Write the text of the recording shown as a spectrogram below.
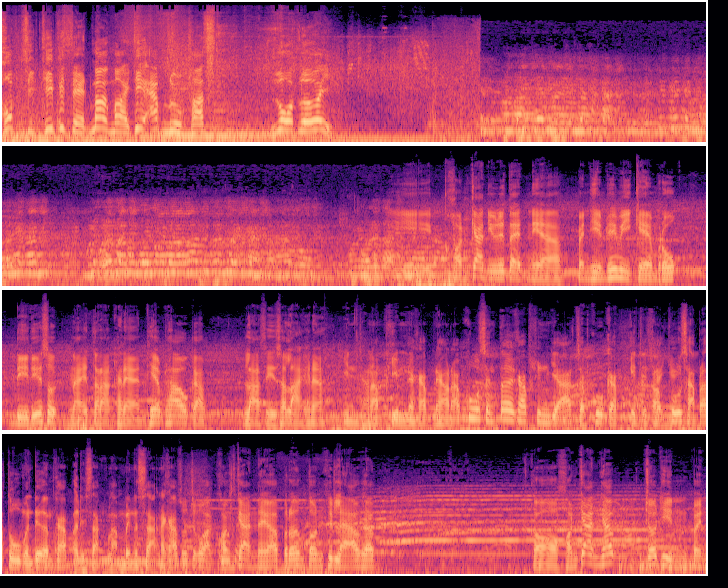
พบสิทธิพิเศษมากมายที่แอป Blue Plus โหลดเลยที่ขอนแก่นยูไนเต็ดเนี่ย เป็นทีมที่มีเกมรุกดีที่สุดในตารางคะแนนเทียบเท่ากับราศีสไลด์นะ อินทรพิมพ์นะครับแนวรับคู่เซนเตอร์ครับชุนยาจับคู่กับกิตติชัยผู้สาประตูเหมือนเดิมครับอดิศักดิ์หลำเบนสะนะครับส่วนจังหวัดขอนแก่นนะครับเริ่มต้นขึ้นแล้วครับ ก็ขอนแก่นครับ เจ้าถิ่นเป็น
